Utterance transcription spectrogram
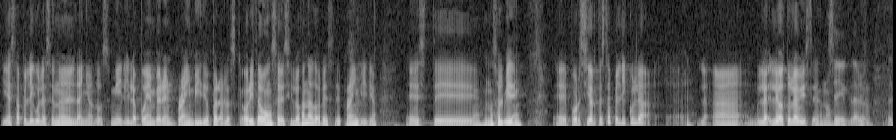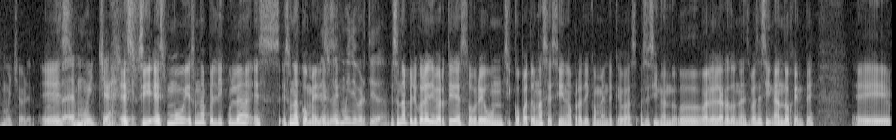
Y esa película se en el año 2000 y la pueden ver en Prime Video para los que... Ahorita vamos a decir los ganadores de Prime Video. Este, no se olviden. Eh, por cierto, esta película... eh, la- ah, la- Leo, tú la viste, ¿no? Sí, claro, es muy chévere. Es O sea, es mu- muy chévere. Es, sí, es muy... Es una película... Es, es una comedia Es- en sí. es muy divertida. Es una película divertida sobre un psicópata, un asesino prácticamente que va asesinando, uh, vale la redundancia, va asesinando gente. eh,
